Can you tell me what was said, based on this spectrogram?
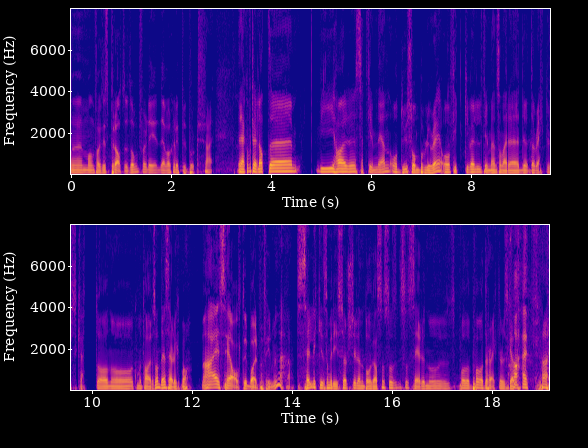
eh, man faktisk pratet om, fordi det var klippet bort. Nei. Men jeg kan fortelle at eh, Vi har sett filmen igjen, og du så den på Blu-ray og fikk vel til og med en sånn director's cut og noen kommentarer og sånn. Det ser du ikke på. Nei, jeg ser alltid bare på filmen, jeg. Ja, selv ikke som research til denne podkasten, så, så ser du noe på, på director's cut. Nei, Nei,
